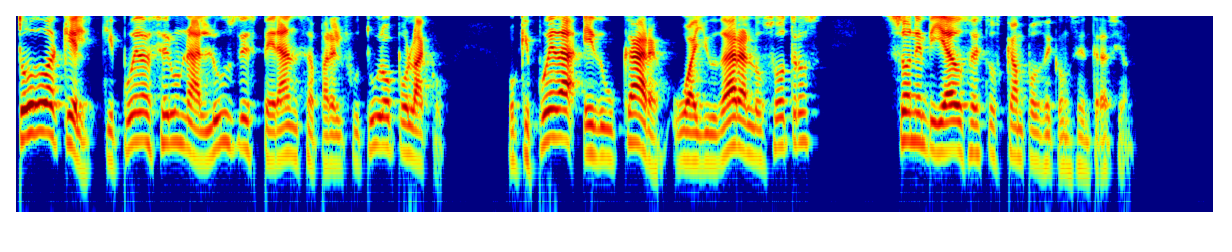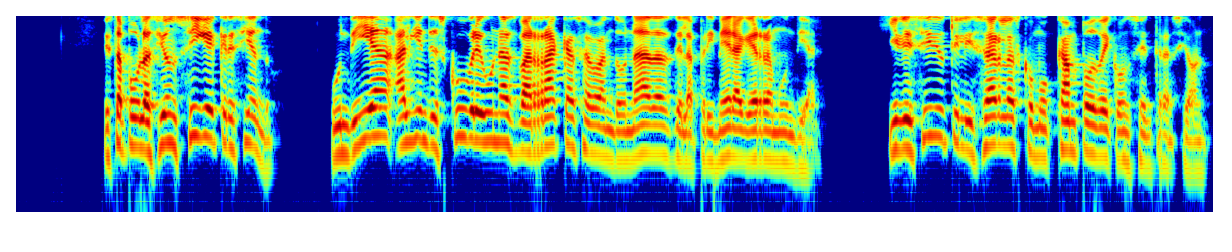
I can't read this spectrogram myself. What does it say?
todo aquel que pueda ser una luz de esperanza para el futuro polaco o que pueda educar o ayudar a los otros, son enviados a estos campos de concentración. Esta población sigue creciendo. Un día alguien descubre unas barracas abandonadas de la Primera Guerra Mundial y decide utilizarlas como campo de concentración.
